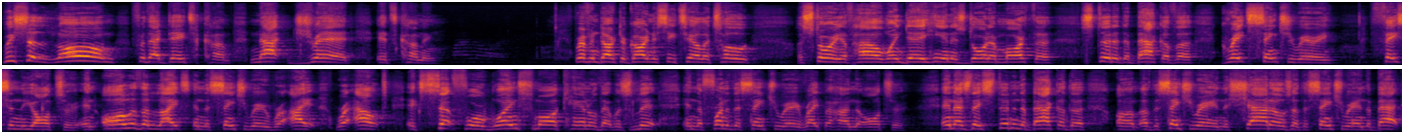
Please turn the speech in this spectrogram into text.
We should long for that day to come, not dread its coming. Reverend Dr. Gardner C. Taylor told a story of how one day he and his daughter Martha stood at the back of a great sanctuary facing the altar, and all of the lights in the sanctuary were out except for one small candle that was lit in the front of the sanctuary right behind the altar. And as they stood in the back of the, um, of the sanctuary, in the shadows of the sanctuary in the back,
